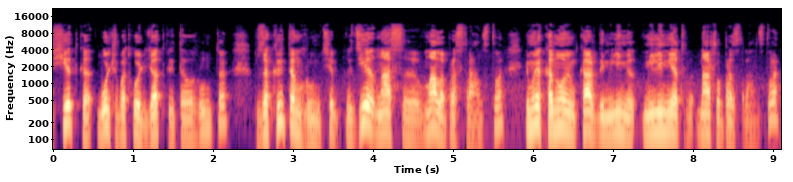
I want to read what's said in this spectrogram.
сетка больше подходит для открытого грунта. В закрытом грунте, где у нас э, мало пространства, и мы экономим каждый миллиметр нашего пространства,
